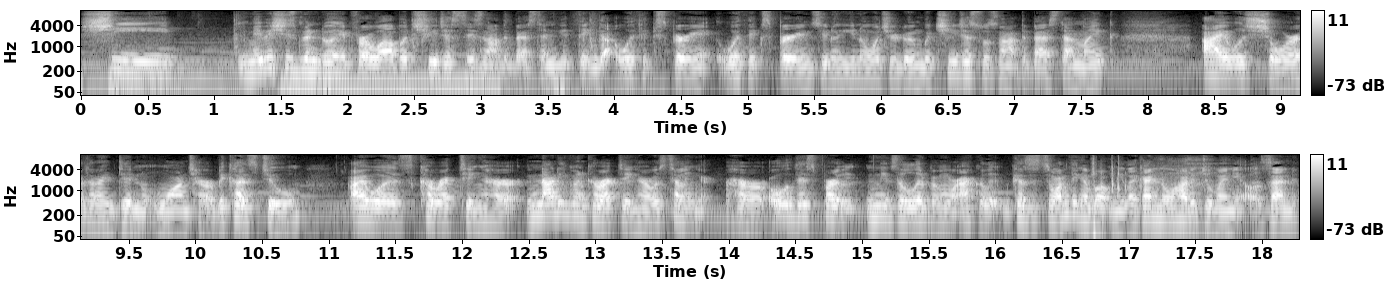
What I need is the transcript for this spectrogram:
she maybe she's been doing it for a while but she just is not the best and you think that with experience with experience you know you know what you're doing but she just was not the best and like I was sure that I didn't want her because too I was correcting her, not even correcting her. I was telling her, oh, this part needs a little bit more acrylic because it's one thing about me. Like I know how to do my nails. And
